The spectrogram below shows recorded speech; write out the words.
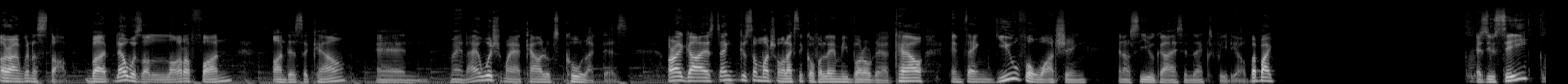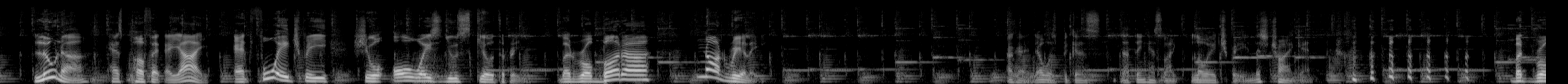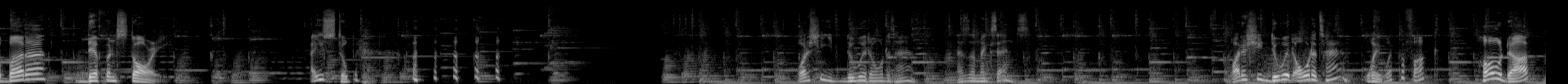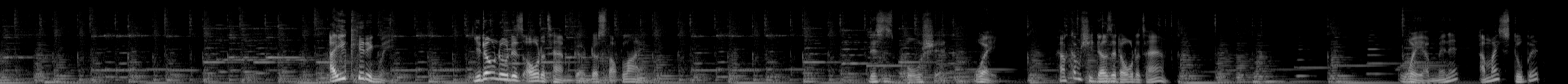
Alright, I'm gonna stop. But that was a lot of fun on this account. And man, I wish my account looks cool like this. Alright guys, thank you so much for Lexiko for letting me borrow the account. And thank you for watching. And I'll see you guys in the next video. Bye bye. As you see, Luna has perfect AI. At full HP, she will always use skill 3. But Roberta, not really. Okay, that was because that thing has like low HP. Let's try again. but Roberta, different story. Are you stupid? Why does she do it all the time? That doesn't make sense. Why does she do it all the time? Wait, what the fuck? Hold up. Are you kidding me? You don't do this all the time, girl. Don't stop lying. This is bullshit. Wait, how come she does it all the time? Wait a minute. Am I stupid?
